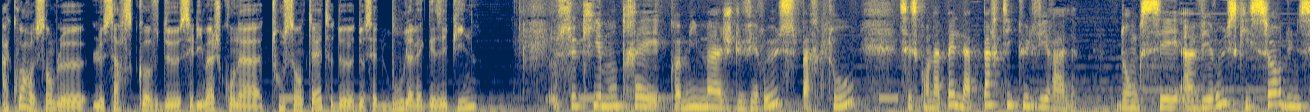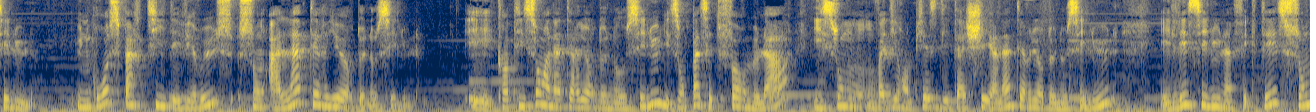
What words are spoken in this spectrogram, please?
À quoi ressemble le SARS-CoV-2 C'est l'image qu'on a tous en tête de, de cette boule avec des épines? Ce qui est montré comme image du virus partout, c'est ce qu'on appelle la particule virale. Donc c'est un virus qui sort d'une cellule une grosse partie des virus sont à l'intérieur de nos cellules. Et quand ils sont à l'intérieur de nos cellules, ils n'ont pas cette forme-là. Ils sont, on va dire, en pièces détachées à l'intérieur de nos cellules. Et les cellules infectées sont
